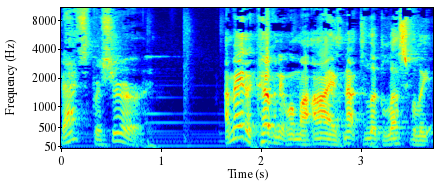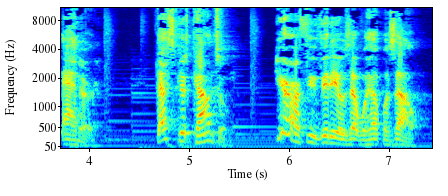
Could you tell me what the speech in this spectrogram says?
That's for sure. I made a covenant with my eyes not to look lustfully at her. That's good counsel. Here are a few videos that will help us out.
